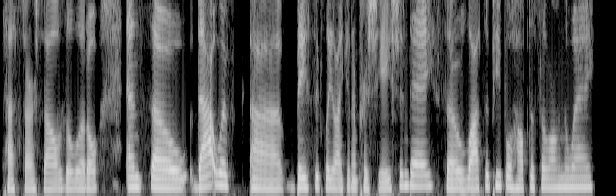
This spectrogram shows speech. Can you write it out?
test ourselves a little. And so that was uh, basically like an appreciation day. So lots of people helped us along the way.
